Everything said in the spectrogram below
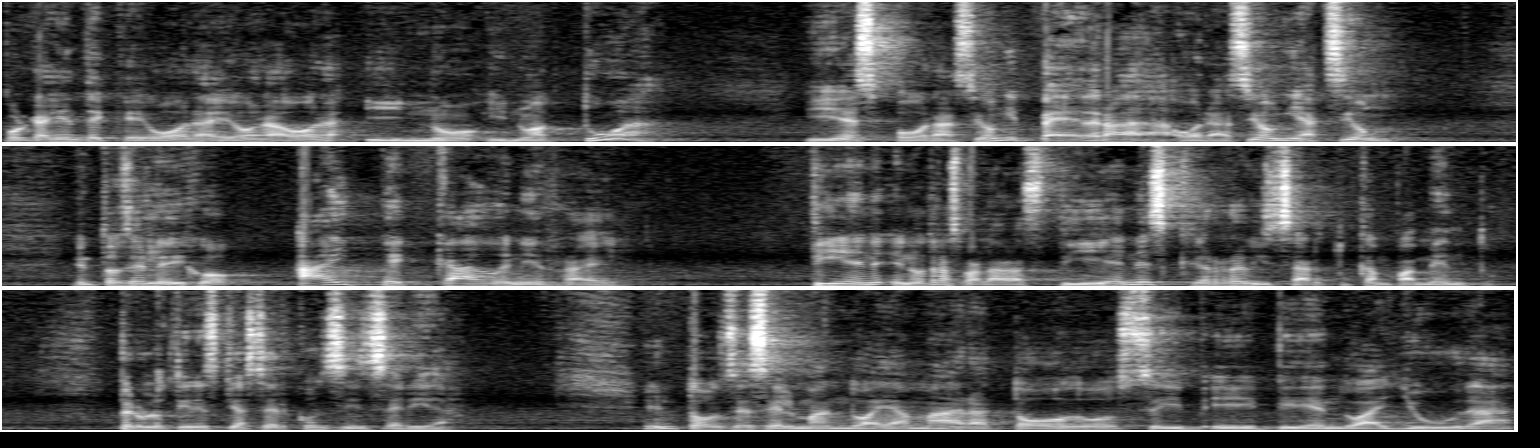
Porque hay gente que ora y ora, ora y no, y no actúa. Y es oración y pedrada, oración y acción. Entonces le dijo, hay pecado en Israel en otras palabras, tienes que revisar tu campamento, pero lo tienes que hacer con sinceridad. Entonces él mandó a llamar a todos y, pidiendo ayuda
